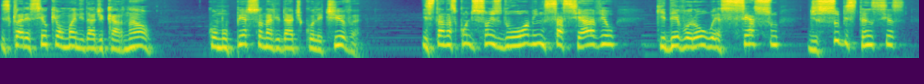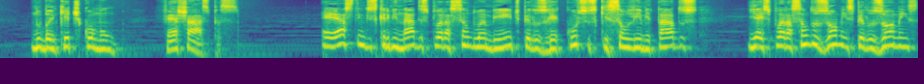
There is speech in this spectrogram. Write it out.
esclareceu que a humanidade carnal, como personalidade coletiva, está nas condições do homem insaciável que devorou o excesso de substâncias no banquete comum. Fecha aspas. É esta indiscriminada exploração do ambiente pelos recursos que são limitados e a exploração dos homens pelos homens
